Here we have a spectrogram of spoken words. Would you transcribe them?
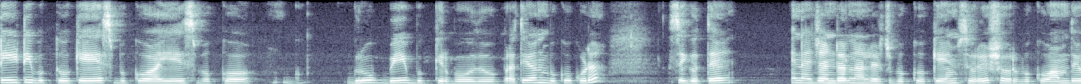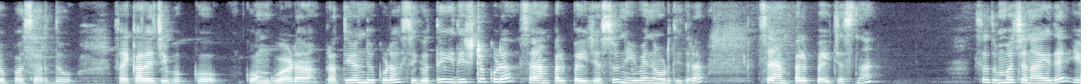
T E T book K S book I A S book group B book ಇರ್ಬೋದು. ಪ್ರತಿಯೊಂದು ಬುಕ್ಕು ಕೂಡ ಸಿಗುತ್ತೆ. ಇನ್ನು general knowledge book K M Suresh ಅವ್ರ ಬುಕ್ಕು ವಾಮದೇವಪ್ಪ ಸರ್ದು ಸೈಕಾಲಜಿ ಬುಕ್ಕು ಕೊಂಗ್ವಾಡ ಪ್ರತಿಯೊಂದು ಕೂಡ ಸಿಗುತ್ತೆ. ಇದಿಷ್ಟು ಕೂಡ ಸ್ಯಾಂಪಲ್ ಪೇಜಸ್ಸು ನೀವೇ ನೋಡ್ತಿದ್ರ ಸ್ಯಾಂಪಲ್ ಪೇಜಸ್ನ ಸೊ ತುಂಬ ಚೆನ್ನಾಗಿದೆ. ಈ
